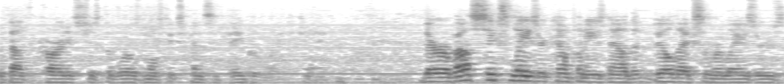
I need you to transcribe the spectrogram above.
Without the card, it's just the world's most expensive paperweight. Okay? There are about six laser companies now that build excimer lasers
